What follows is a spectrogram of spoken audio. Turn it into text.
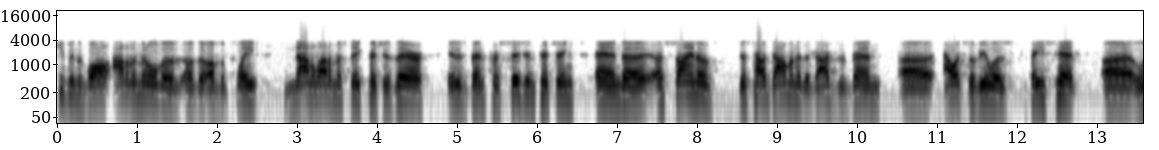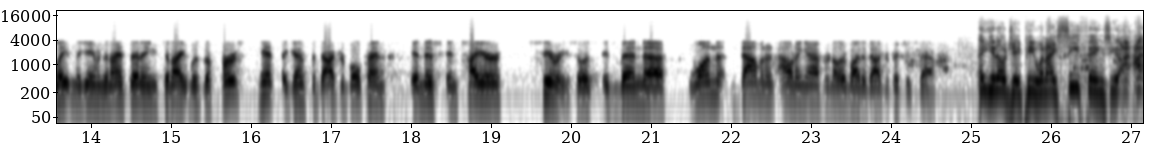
keeping the ball out of the middle of the of the of the plate. Not a lot of mistake pitches there. It has been precision pitching and uh, a sign of just how dominant the Dodgers have been. Uh, Alex Avila's base hit uh, late in the game in the ninth inning tonight was the first hit against the Dodger bullpen in this entire series. So it's it's been uh, one dominant outing after another by the Dodger pitching staff. You know, JP, when I see things, you know, I, I,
